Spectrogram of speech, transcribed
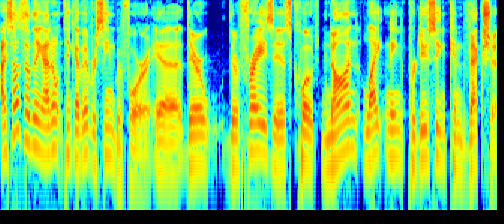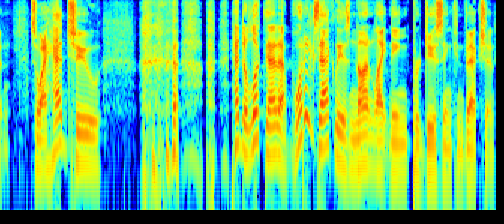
I saw something I don't think I've ever seen before. Uh, their their phrase is quote non lightning producing convection. So I had to had to look that up. What exactly is non lightning producing convection?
